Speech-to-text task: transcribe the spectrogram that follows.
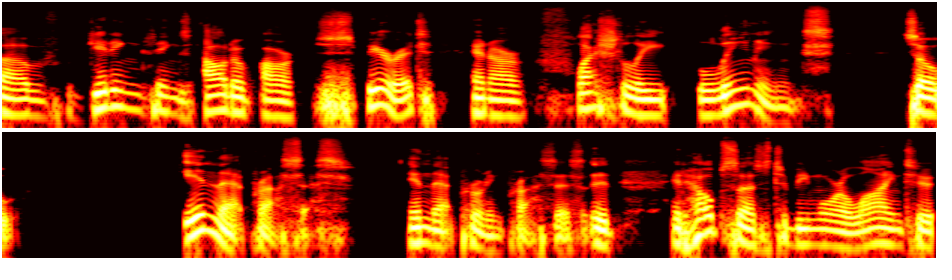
of getting things out of our spirit and our fleshly leanings. So, in that process, in that pruning process, it, it helps us to be more aligned to,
